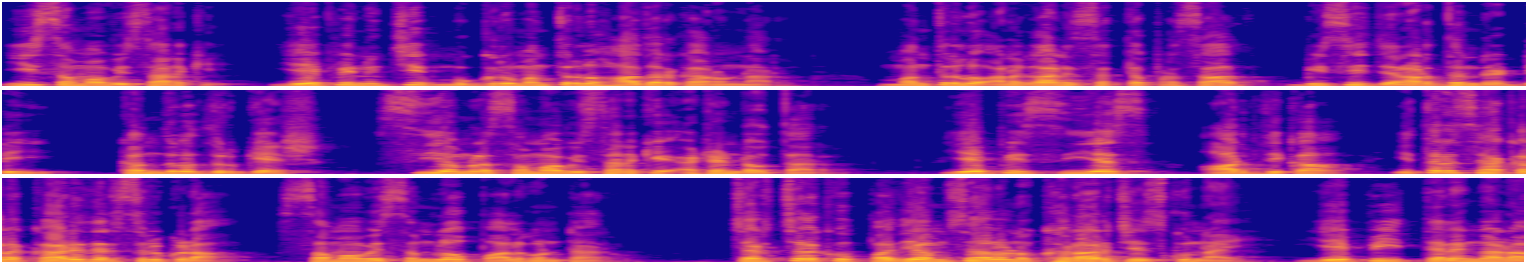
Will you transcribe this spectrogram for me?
ఈ సమావేశానికి ఏపీ నుంచి ముగ్గురు మంత్రులు హాజరు కానున్నారు. మంత్రులు అనగాని సత్యప్రసాద్ బీసీ జనార్దన్ రెడ్డి కందుల దుర్గేష్ సీఎంల సమావేశానికి అటెండ్ అవుతారు. ఏపీ సీఎస్ ఆర్థిక ఇతర శాఖల కార్యదర్శులు కూడా సమావేశంలో పాల్గొంటారు. చర్చలకు పది అంశాలను ఖరారు చేసుకున్నాయి ఏపీ తెలంగాణ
